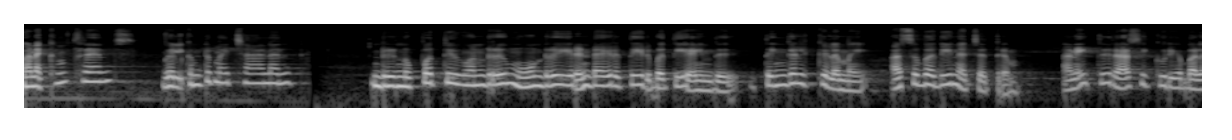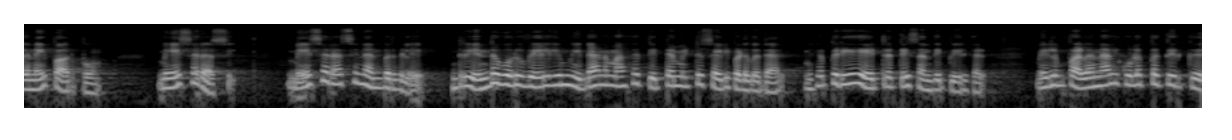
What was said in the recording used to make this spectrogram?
வணக்கம் friends welcome to my channel இன்று முப்பத்தி ஒன்று மூன்று இரண்டாயிரத்தி இருபத்தி ஐந்து திங்கட்கிழமை அசுபதி நட்சத்திரம். அனைத்து ராசிக்குரிய பலனை பார்ப்போம். மேச ராசி. மேச ராசி நண்பர்களே இன்று எந்த ஒரு வேலையும் நிதானமாக திட்டமிட்டு செயல்படுவதால் மிகப்பெரிய ஏற்றத்தை சந்திப்பீர்கள். மேலும் பல நாள் குழப்பத்திற்கு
